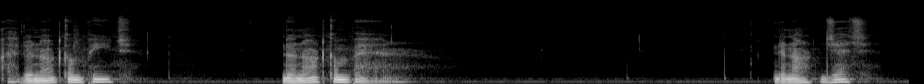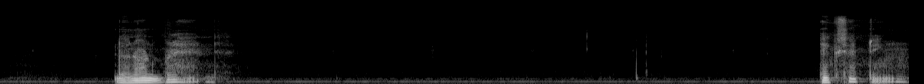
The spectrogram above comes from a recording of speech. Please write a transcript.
I do not compete, do not compare, do not judge, do not brand. Accepting,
